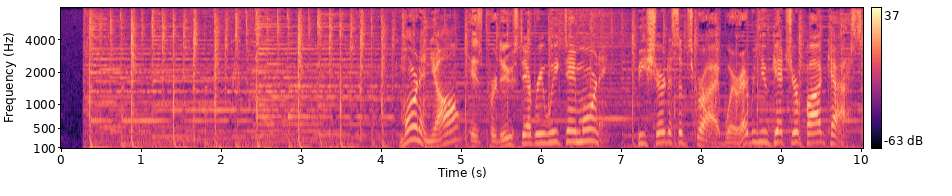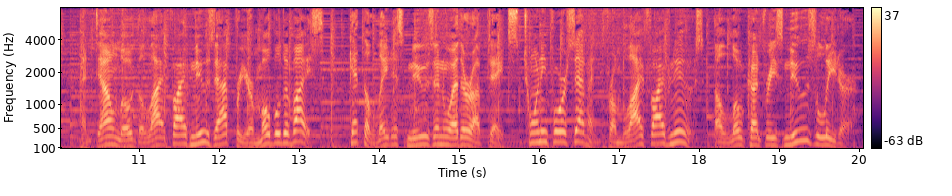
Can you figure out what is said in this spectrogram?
Morning Y'all is produced every weekday morning. Be sure to subscribe wherever you get your podcasts and download the Live 5 News app for your mobile device. Get the latest news and weather updates 24 7 from Live 5 News, the Low Country's news leader.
